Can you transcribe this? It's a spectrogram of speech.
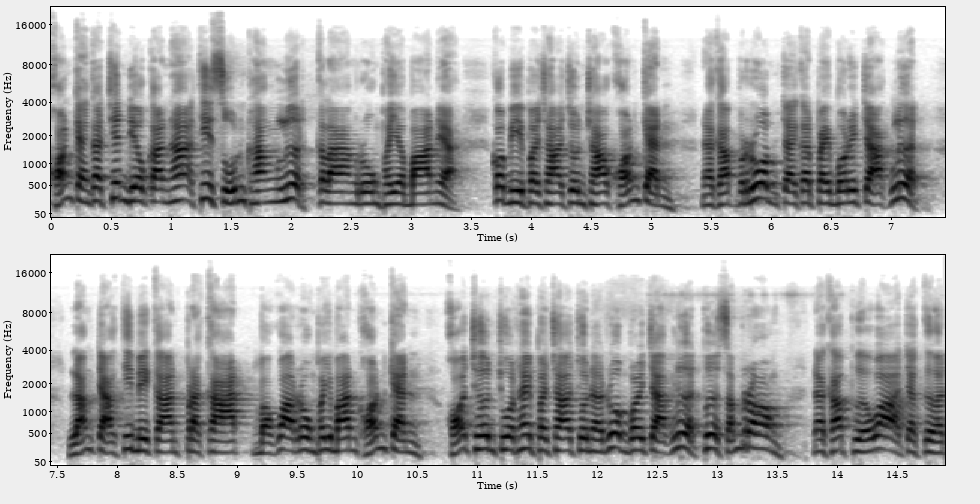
ขอนแก่นก็เช่นเดียวกันฮะที่ศูนย์คลังเลือดกลางโรงพยาบาลเนี่ยก็มีประชาชนชาวขอนแก่นนะครับร่วมใจกันไปบริจาคเลือด หลังจากที่มีการประกาศ บอกว่าโรงพยาบาลขอนแก่น ขอเชิญชวนให้ประชาชนร่วมบริจาคเลือดเพื่อสำรองนะครับเผื่อว่าจะเกิด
